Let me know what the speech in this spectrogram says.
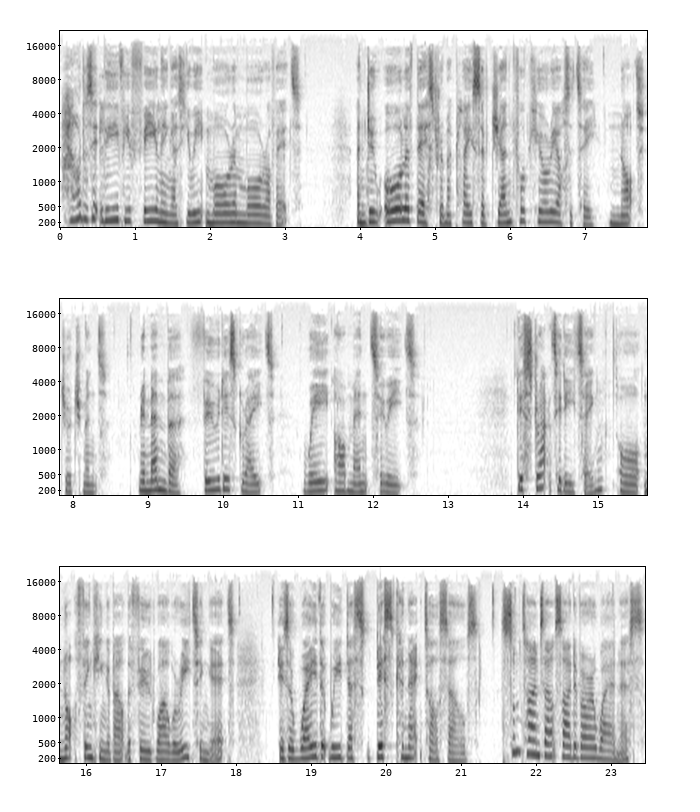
How does it leave you feeling as you eat more and more of it? And do all of this from a place of gentle curiosity, not judgment. Remember, food is great. We are meant to eat. Distracted eating, or not thinking about the food while we're eating it, is a way that we dis- disconnect ourselves, sometimes outside of our awareness,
